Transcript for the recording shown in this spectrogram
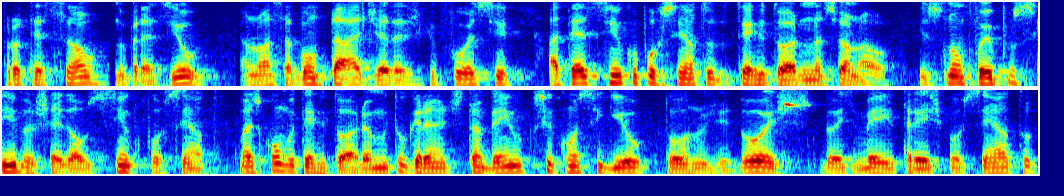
proteção no Brasil, a nossa vontade era de que fosse até 5% do território nacional. Isso não foi possível chegar aos 5%, mas como o território é muito grande, também o que se conseguiu, em torno de 2, 2,5%, 3%,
